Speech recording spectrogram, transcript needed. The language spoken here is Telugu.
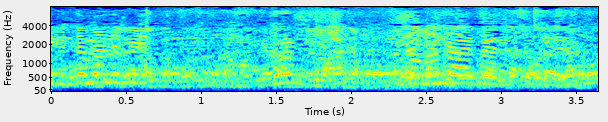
ఇంతమంది వీడు ఇంతమంది ఆగిపోయారు ఆగారు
